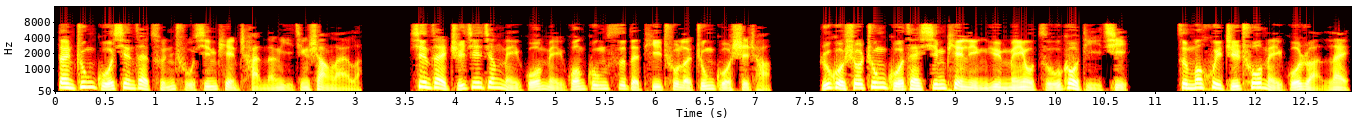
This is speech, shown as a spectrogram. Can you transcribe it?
但中国现在存储芯片产能已经上来了。现在直接将美国美光公司的踢出了中国市场。如果说中国在芯片领域没有足够底气，怎么会直戳美国软肋？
